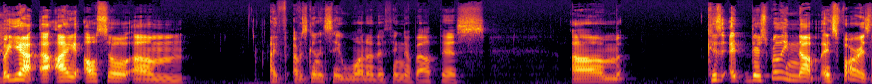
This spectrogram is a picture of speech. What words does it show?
but yeah i I also um I, I was gonna say one other thing about this um because there's really not as far as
